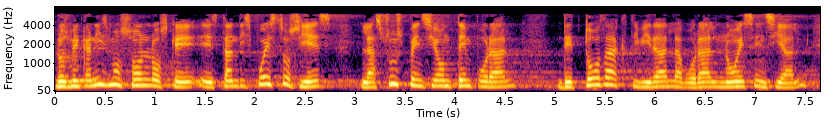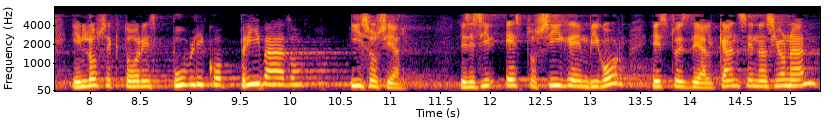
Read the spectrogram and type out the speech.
Los mecanismos son los que están dispuestos y es la suspensión temporal de toda actividad laboral no esencial en los sectores público, privado y social. Es decir, esto sigue en vigor, esto es de alcance nacional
